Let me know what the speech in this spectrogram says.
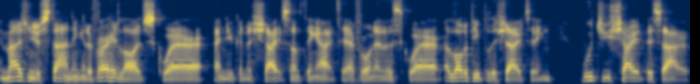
imagine you're standing in a very large square and you're going to shout something out to everyone in the square. A lot of people are shouting. Would you shout this out?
